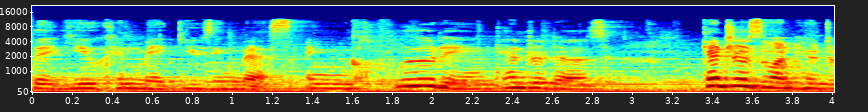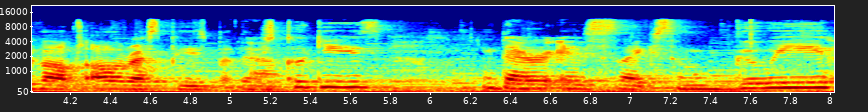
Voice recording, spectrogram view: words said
that you can make using this, including Kendra does. Kendra is the one who developed all the recipes, but there's Yeah. cookies. There is like some gooey,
